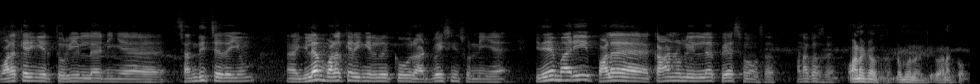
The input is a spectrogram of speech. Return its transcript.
வழக்கறிஞர் துறையில் நீங்கள் சந்திச்சதையும் அஹ், இளம் வழக்கறிஞர்களுக்கு ஒரு அட்வைஸையும் சொன்னீங்க. இதே மாதிரி பல காணொளியில் பேசுவோம் சார். வணக்கம் சார். வணக்கம் சார். ரொம்ப நன்றி. வணக்கம்.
